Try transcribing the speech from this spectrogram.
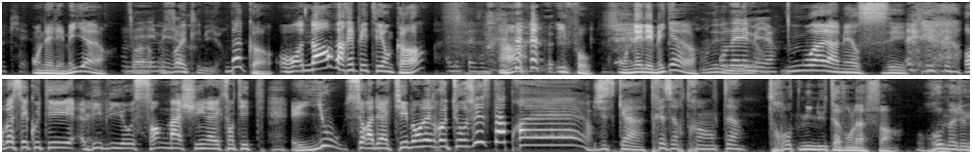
Ok, On est les meilleurs. on on va, est les on meilleurs. va être les meilleurs. D'accord. On- non, on va répéter encore. Allez, hein. Il faut. On est les meilleurs. On est les On est les meilleurs. Voilà, merci. on va s'écouter Biblio Song Machine avec son titre You sur Radioactive. On est de retour juste après. Jusqu'à 13h30. 30 minutes avant la fin. Romain Le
